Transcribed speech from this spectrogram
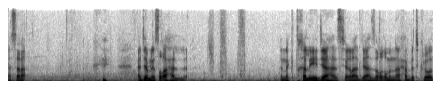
يا سلام. عجبني صراحة ال... إنك تخليه جاهز. شغلات جاهزة. رغم انه حبة cloth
